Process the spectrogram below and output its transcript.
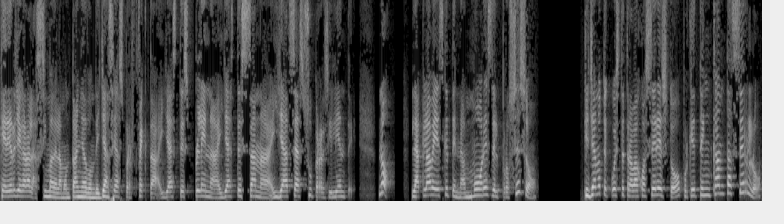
querer llegar a la cima de la montaña donde ya seas perfecta y ya estés plena y ya estés sana y ya seas súper resiliente. No, la clave es que te enamores del proceso, que ya no te cueste trabajo hacer esto porque te encanta hacerlo,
